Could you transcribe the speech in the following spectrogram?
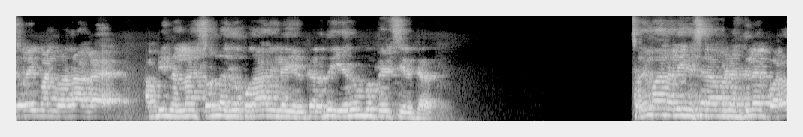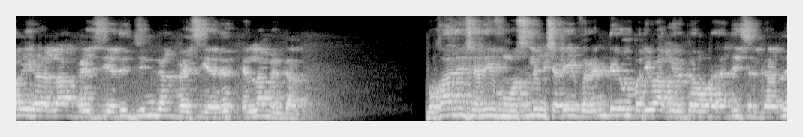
சுலைமான் வர்றாங்க அப்படின்னு எல்லாம் சொன்னது குரானில் இருக்கிறது எறும்பு பேசி இருக்கிறது சுலைமான் அலி இஸ்லாம் இடத்துல பறவைகள் எல்லாம் பேசியது ஜின்கள் பேசியது எல்லாம் இருக்கிறது. புகாரி ஷரீஃப் முஸ்லிம் ஷரீஃப் ரெண்டிலும் பதிவாக இருக்கிற ஒரு ஹதீஸ் இருக்கிறது.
